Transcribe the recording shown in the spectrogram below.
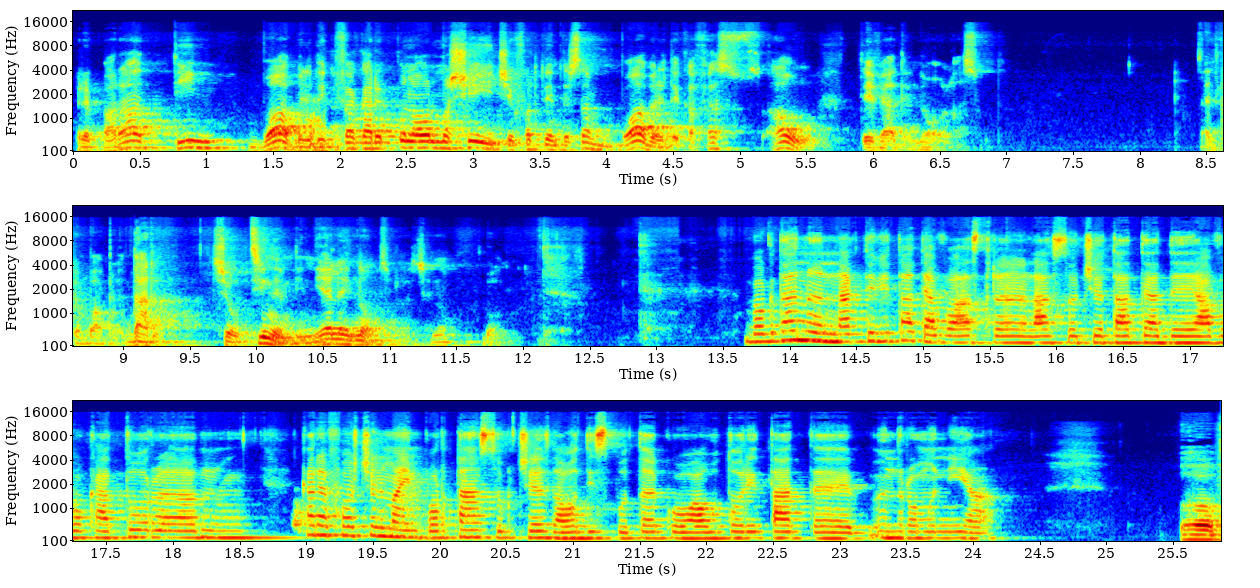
preparat din boabele de cafea, care până la urmă și aici e foarte interesant, boabele de cafea au TVA de 9%. Adică boabele. Dar ce obținem din ele e 19, nu? Bun. Bogdan, în activitatea voastră la Societatea de Avocatură, care a fost cel mai important succes la o dispută cu o autoritate în România? Uh,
